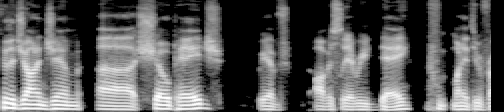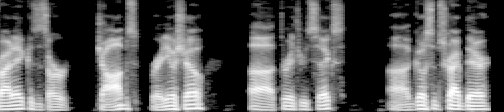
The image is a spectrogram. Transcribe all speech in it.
to the John and Jim uh, show page. We have obviously every day, Monday through Friday, because it's our jobs radio show, uh, three through six. Uh, go subscribe there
